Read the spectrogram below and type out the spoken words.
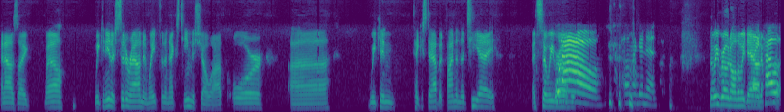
and I was like, well, we can either sit around and wait for the next team to show up, or uh, we can take a stab at finding the TA. And so we rode. Wow! oh my goodness! So we rode all the way down. Like how?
